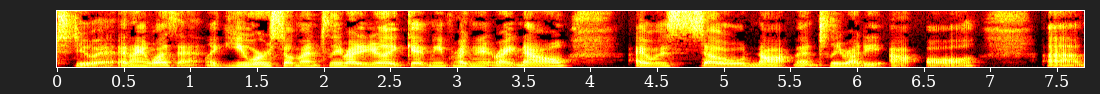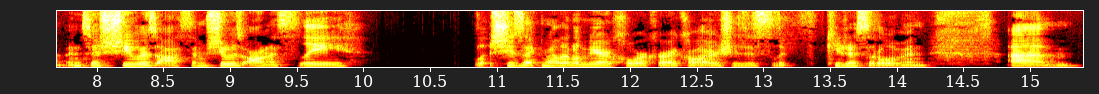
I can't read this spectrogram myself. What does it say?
to do it. And I wasn't. Like you were so mentally ready to like get me pregnant right now. I was so not mentally ready at all. Um, and so she was awesome. She was honestly, she's like my little miracle worker. I call her. She's this like cutest little woman. Um,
